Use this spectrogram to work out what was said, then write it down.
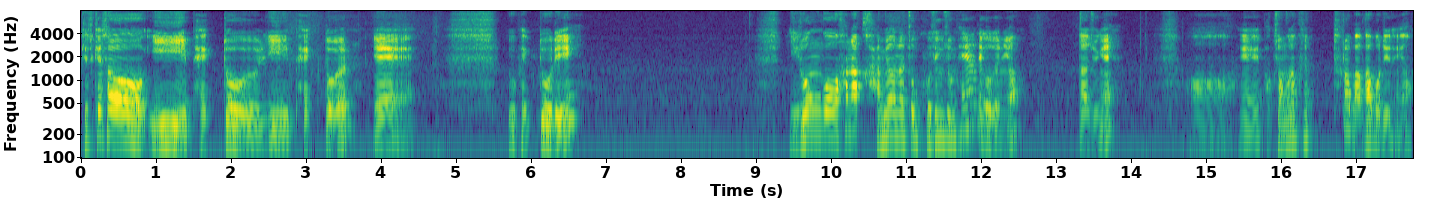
계속해서 이 백돌 이 백돌 예. 이 백돌이 이런 거 하나 가면은 좀 고생 좀 해야 되거든요. 나중에 어, 예, 박정구는 그냥 틀어 막아버리네요.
